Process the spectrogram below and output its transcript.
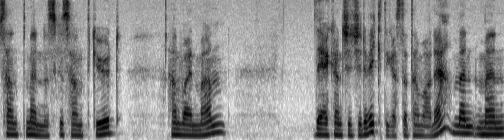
sant menneske, sant Gud. Han var en mann. Det er kanskje ikke det viktigste at han var det, men, men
